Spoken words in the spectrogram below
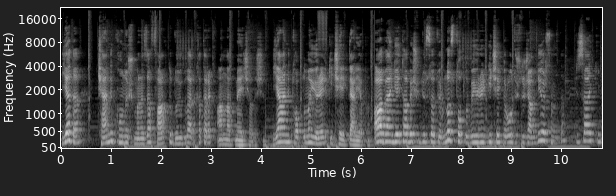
ya da kendi konuşmanıza farklı duygular katarak anlatmaya çalışın. Yani topluma yönelik içerikler yapın. Aa ben GTA 5 videosu atıyorum. Nasıl topluma yönelik içerikler oluşturacağım diyorsanız da bir sakin.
